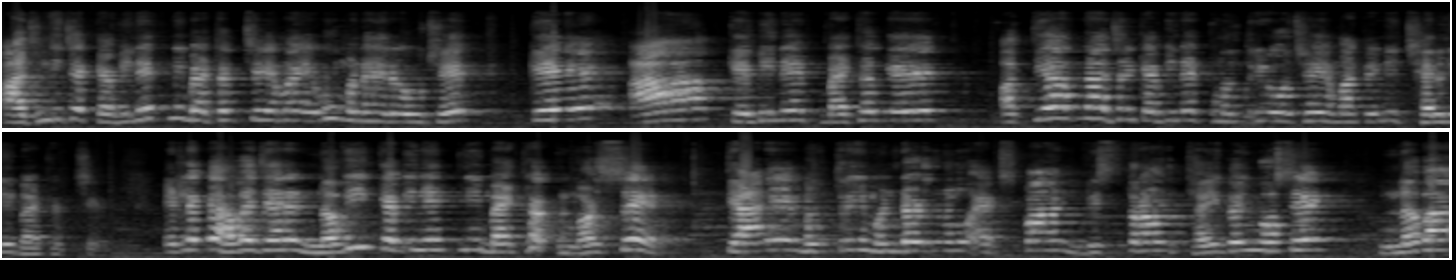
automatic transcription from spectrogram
આજની જે કેબિનેટની બેઠક છે, એમાં એવું મનાઈ રહ્યું છે કે આ કેબિનેટ બેઠક અત્યારના જે કેબિનેટ મંત્રીઓ છે, એ માટેની છેલ્લી બેઠક છે. એટલે કે હવે જ્યારે નવી કેબિનેટની બેઠક મળશે, ત્યારે મંત્રીમંડળનું એક્સપાન્ડ વિસ્તરણ થઈ ગયું હશે. નવા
